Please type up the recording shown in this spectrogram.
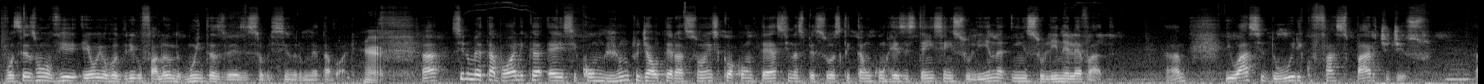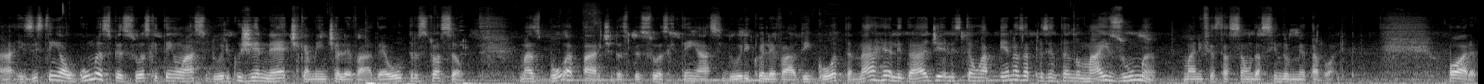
Vocês vão ouvir eu e o Rodrigo falando muitas vezes sobre síndrome metabólica. É. Tá? Síndrome metabólica é esse conjunto de alterações que acontece nas pessoas que estão com resistência à insulina e insulina elevada. Tá? E o ácido úrico faz parte disso. Tá? Existem algumas pessoas que têm um ácido úrico geneticamente elevado, é outra situação. Mas boa parte das pessoas que têm ácido úrico elevado e gota, na realidade, eles estão apenas apresentando mais uma manifestação da síndrome metabólica. Ora,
